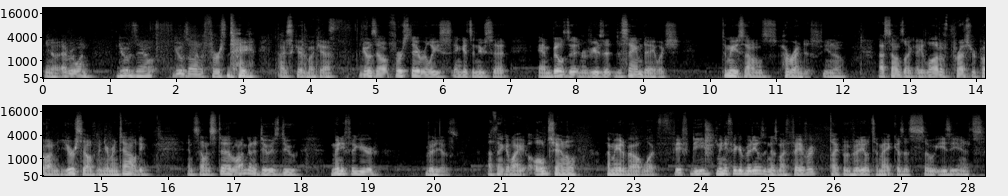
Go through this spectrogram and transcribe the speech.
you know, everyone goes out, goes on the first day, I scared my cat, goes out first day release and gets a new set and builds it and reviews it the same day, which to me sounds horrendous, you know. That sounds like a lot of pressure put on yourself and your mentality. And so instead, what I'm going to do is do minifigure videos. I think on my old channel, I made about, what, 50 minifigure videos, and it's my favorite type of video to make because it's so easy and it's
